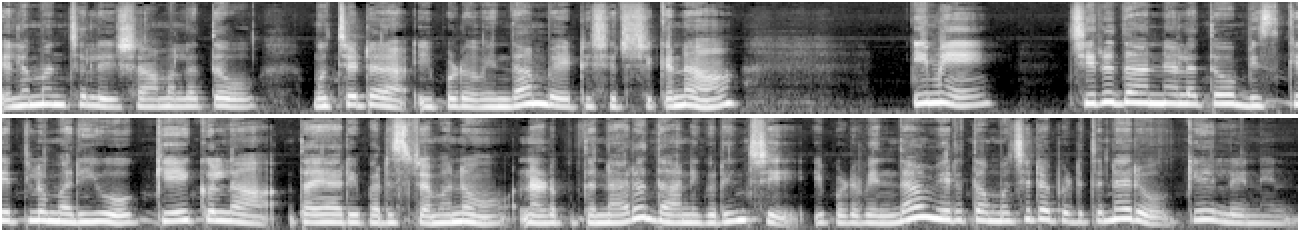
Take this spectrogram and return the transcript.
ఎలమంచలి శ్యామలతో ముచ్చట ఇప్పుడు విందాం బేటి శీర్షికన. ఈమె చిరుధాన్యాలతో బిస్కెట్లు మరియు కేకుల తయారీ పరిశ్రమను నడుపుతున్నారు. దాని గురించి ఇప్పుడు విందాం. వీరితో ముచ్చట పెడుతున్నారు కే. లెనిన్.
